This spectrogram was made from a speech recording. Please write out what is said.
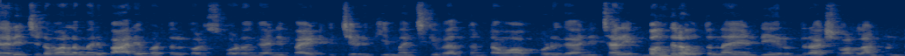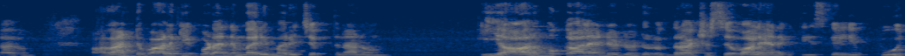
ధరించడం వల్ల మరి భార్యభర్తలు కలుసుకోవడం కానీ బయటకి చెడుకి, మంచికి వెళ్తుంటాం. అప్పుడు కానీ చాలా ఇబ్బందులు అవుతున్నాయండి రుద్రాక్ష వల్ల అంటుంటారు. అలాంటి వాళ్ళకి కూడా నేను మరీ మరీ చెప్తున్నాను. ఈ ఆరుముఖాలైనటువంటి రుద్రాక్ష శివాలయానికి తీసుకెళ్ళి పూజ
